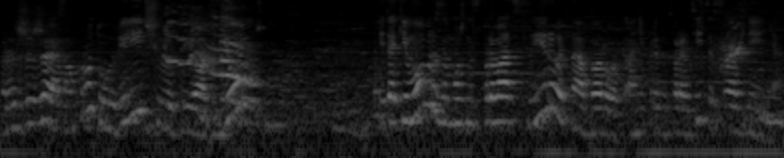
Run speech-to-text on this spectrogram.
разжижая мокроту, увеличивают ее объем. И таким образом можно спровоцировать, наоборот, а не предотвратить осложнения.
